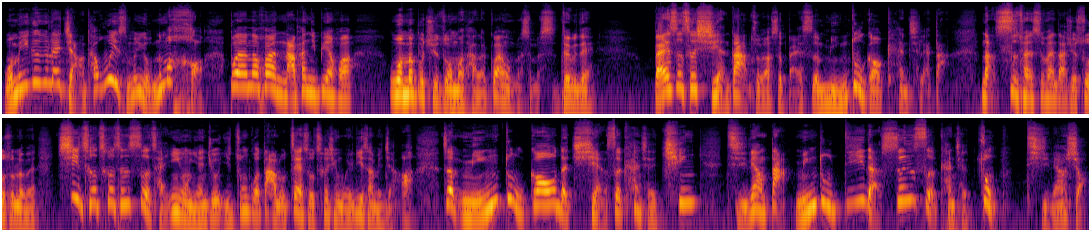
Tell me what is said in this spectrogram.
我们一个个来讲，它为什么有那么好？不然的话，哪怕你变黄，我们不去琢磨它了，关我们什么事，对不对？白色车显大，主要是白色明度高，看起来大。那四川师范大学硕士论文《汽车车身色彩应用研究》以中国大陆在售车型为例，上面讲啊，这明度高的浅色看起来轻，体量大；明度低的深色看起来重，体量小。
